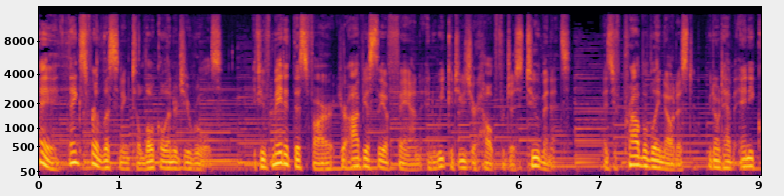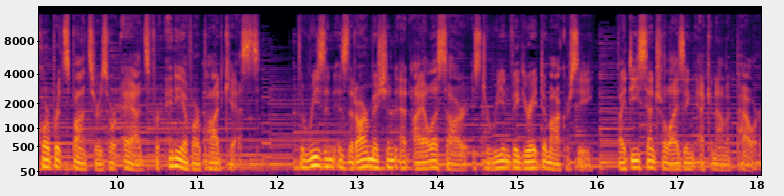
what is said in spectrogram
Hey, thanks for listening to Local Energy Rules. If you've made it this far, you're obviously a fan, and we could use your help for just two minutes. As you've probably noticed, we don't have any corporate sponsors or ads for any of our podcasts. The reason is that our mission at ILSR is to reinvigorate democracy by decentralizing economic power.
